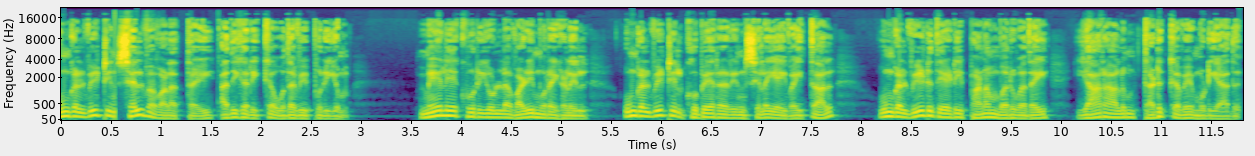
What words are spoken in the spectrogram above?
உங்கள் வீட்டின் செல்வ வளத்தை அதிகரிக்க உதவி புரியும். மேலே கூறியுள்ள வழிமுறைகளில் உங்கள் வீட்டில் குபேரரின் சிலையை வைத்தால் உங்கள் வீடு தேடி பணம் வருவதை யாராலும் தடுக்கவே முடியாது.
